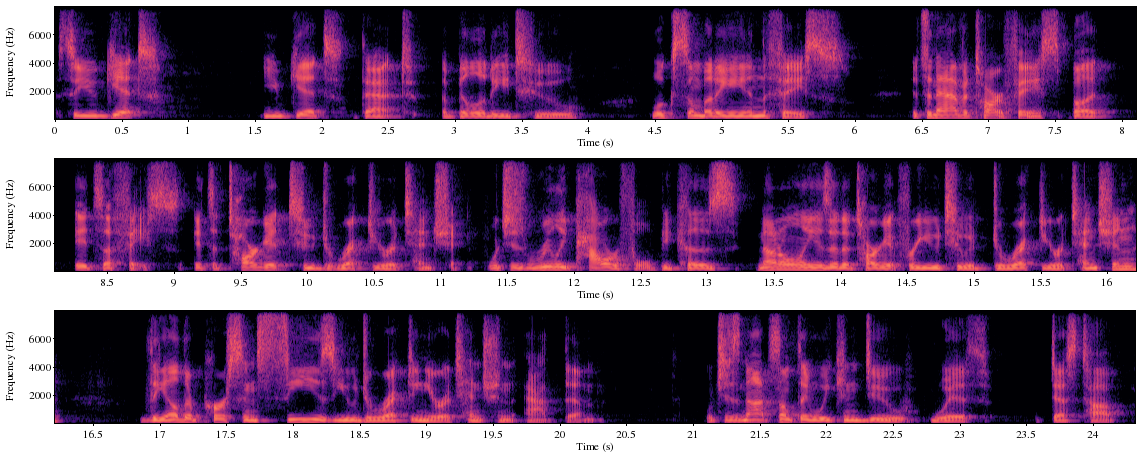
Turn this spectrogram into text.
So you get you get that ability to look somebody in the face. It's an avatar face, but it's a face. It's a target to direct your attention, which is really powerful because not only is it a target for you to direct your attention, the other person sees you directing your attention at them which is not something we can do with desktop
